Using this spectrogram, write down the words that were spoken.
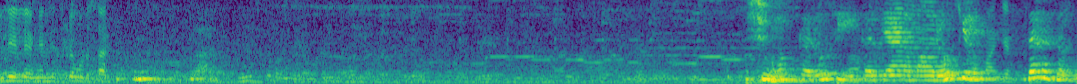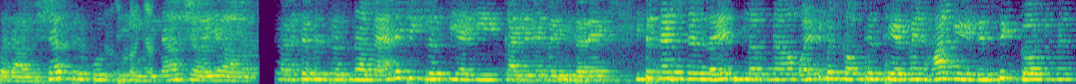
ಇಲ್ಲಿ ಇಲ್ಲಿ ಹಂಗೆ ನಿಲ್ಸ್ಕೊಬಿಡು ಸಾಕು ಶುಭಂ ಕರೋತಿ ಕಲ್ಯಾಣಮಾರೋಗ್ಯಂ ಧನ ಸಂಪದ ಶತ್ರು ಬುದ್ಧಿ ವಿನಾಶಾಯ ಚಾರಿಟಬಲ್ ಟ್ರಸ್ಟ್ ಮ್ಯಾನೇಜಿಂಗ್ ಟ್ರಸ್ಟಿಯಾಗಿ ಕಾರ್ಯನಿರ್ವಹಿಸಿದ್ದಾರೆ. ಇಂಟರ್ನ್ಯಾಷನಲ್ ಲಯನ್ಸ್ ಕ್ಲಬ್ನ ಮಲ್ಟಿಪಲ್ ಕೌನ್ಸಿಲ್ ಚೇರ್ಮನ್ ಹಾಗೆ ಡಿಸ್ಟ್ರಿಕ್ಟ್ ಗವರ್ನಮೆಂಟ್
